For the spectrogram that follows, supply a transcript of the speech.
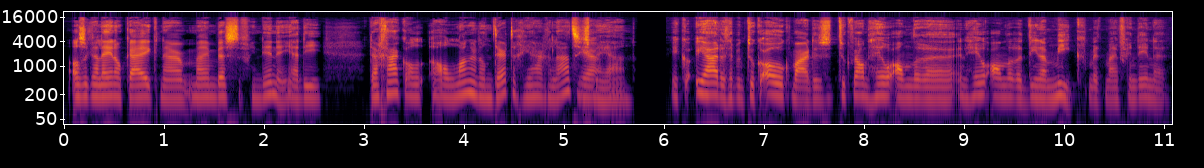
Als ik alleen al kijk naar mijn beste vriendinnen, ja, die, daar ga ik al, al langer dan 30 jaar relaties Ja. mee aan. Ik, ja, dat heb ik natuurlijk ook, maar er is natuurlijk wel een heel andere, een heel andere dynamiek met mijn vriendinnen.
